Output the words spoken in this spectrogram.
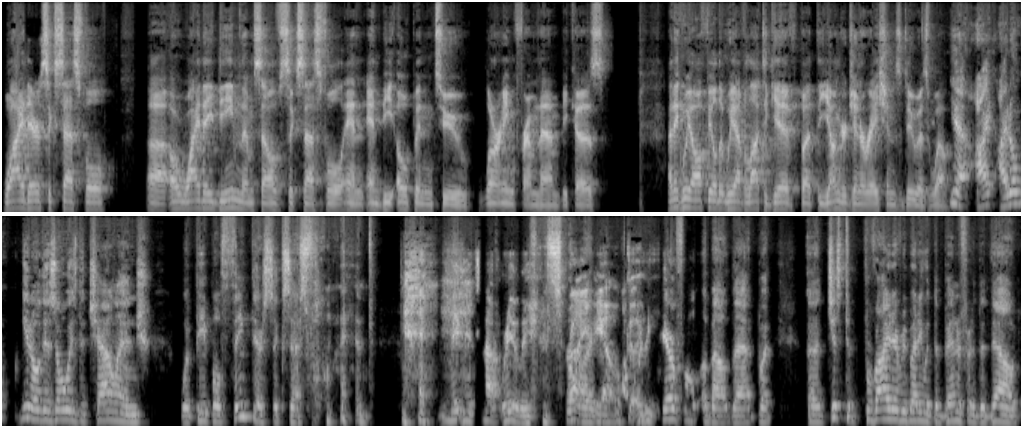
why they're successful uh, or why they deem themselves successful, and and be open to learning from them because I think we all feel that we have a lot to give, but the younger generations do as well. Yeah, I I don't you know there's always the challenge where people think they're successful and maybe it's not really. So right. I, yeah. Okay. Be careful about that. But uh, just to provide everybody with the benefit of the doubt,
